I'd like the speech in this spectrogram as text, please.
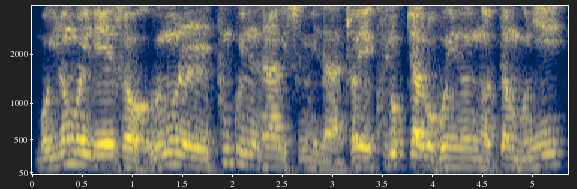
뭐 이런 거에 대해서 의문을 품고 있는 사람이 있습니다. 저의 구독자로 보이는 어떤 분이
